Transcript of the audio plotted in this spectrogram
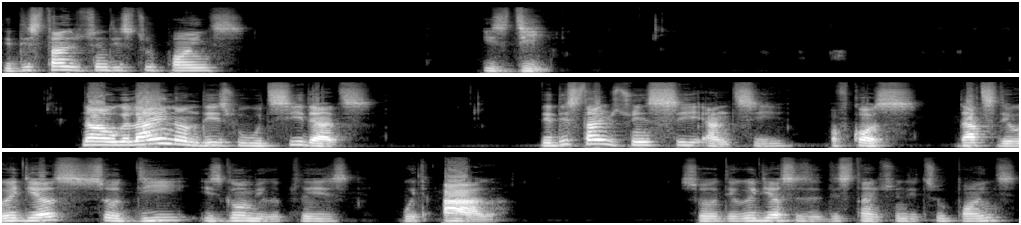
the distance between these two points is d. Now, relying on this, we would see that the distance between C and T, of course, that's the radius. So D is going to be replaced with R. So the radius is the distance between the two points.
